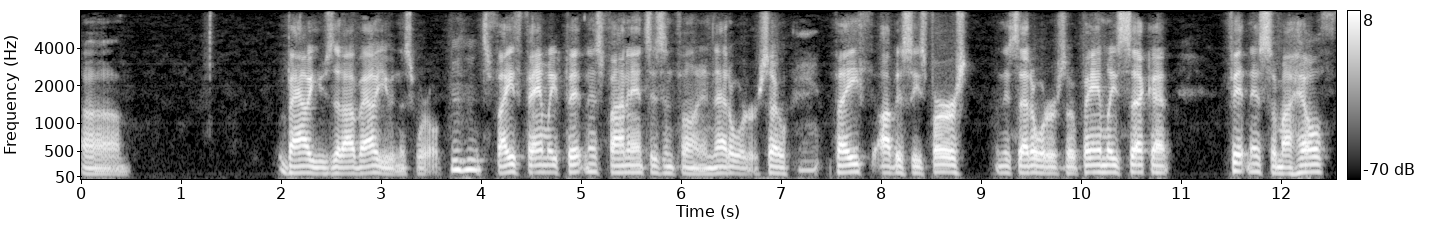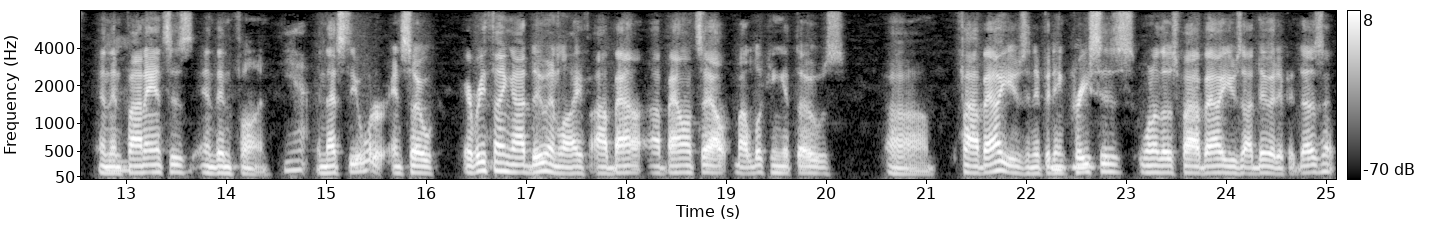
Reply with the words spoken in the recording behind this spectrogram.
um values that I value in this world. hmm It's faith, family, fitness, finances, and fun in that order. So Yeah. faith obviously is first, and it's that order. So family second, fitness, so my health, and then Mhm. finances, and then fun, Yeah. and that's the order. And so everything I do in life, I, ba- I balance out by looking at those um, five values, and if it Mhm. increases one of those five values, I do it. If it doesn't,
